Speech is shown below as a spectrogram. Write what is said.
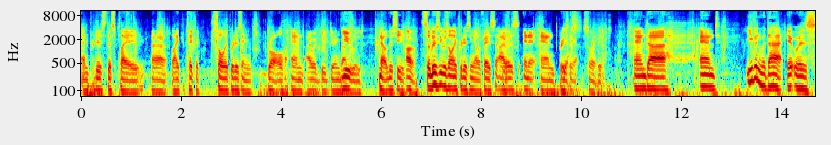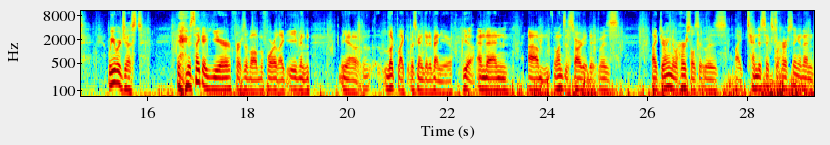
and produce this play uh, like take a solely producing role and i would be doing both. You would. no lucy Oh. so lucy was only producing yellowface and i Yeah. was in it and producing Yes. it Sorry. And uh, and even with that, it was we were just it was like a year first of all before like even you know looked like it was going to get a venue. Yeah. And then um, once it started, it was like during the rehearsals, it was like ten to six rehearsing, and then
